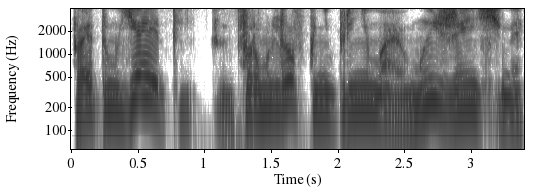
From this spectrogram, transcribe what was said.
Поэтому я эту формулировку не принимаю. Мы женщины.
